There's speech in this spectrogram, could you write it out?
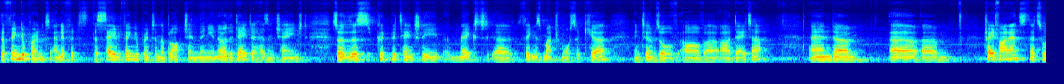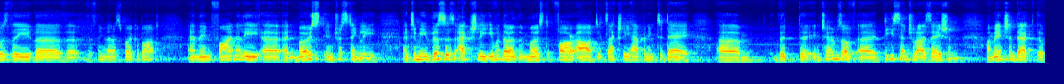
the fingerprint, and if it's the same fingerprint in the blockchain, then you know the data hasn't changed. So this could potentially make uh, things much more secure in terms of, of uh, our data. And um, uh, um, trade finance, that was the, the, the, the, thing that I spoke about. And then finally, uh, and most interestingly, and to me, this is actually, even though the most far out, it's actually happening today. Um, the, the, in terms of uh, decentralization, I mentioned that the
